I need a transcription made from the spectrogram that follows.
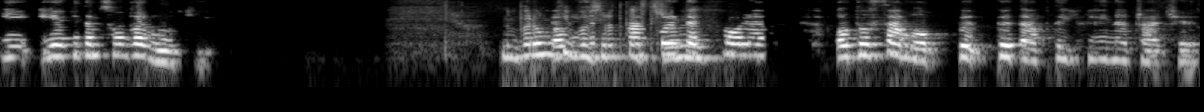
i, i jakie tam są warunki? No warunki w ośrodkach strzelnych... O to samo pyta w tej chwili na czacie.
